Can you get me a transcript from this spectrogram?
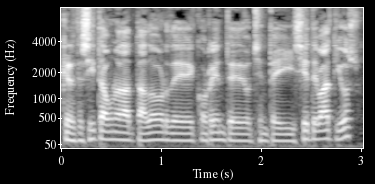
que necesita un adaptador de corriente de 87 vatios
